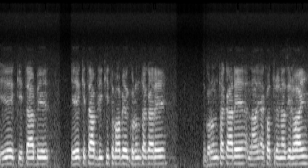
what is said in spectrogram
এ কিতাবের এ কিতাব লিখিতভাবে গ্রন্থাকারে গ্রন্থাগারে না- একত্রে নাজিল হয়।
